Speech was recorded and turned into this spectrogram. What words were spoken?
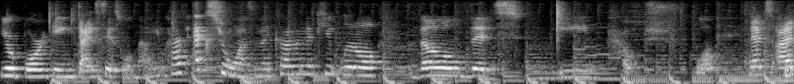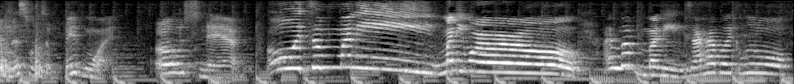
your board game dices? Well, now you have extra ones and they come in a cute little velvet pouch. Cool. Next item, this one's a big one. Oh snap. Oh, it's a Munny! Munny world! I love Munnys. I have like a little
